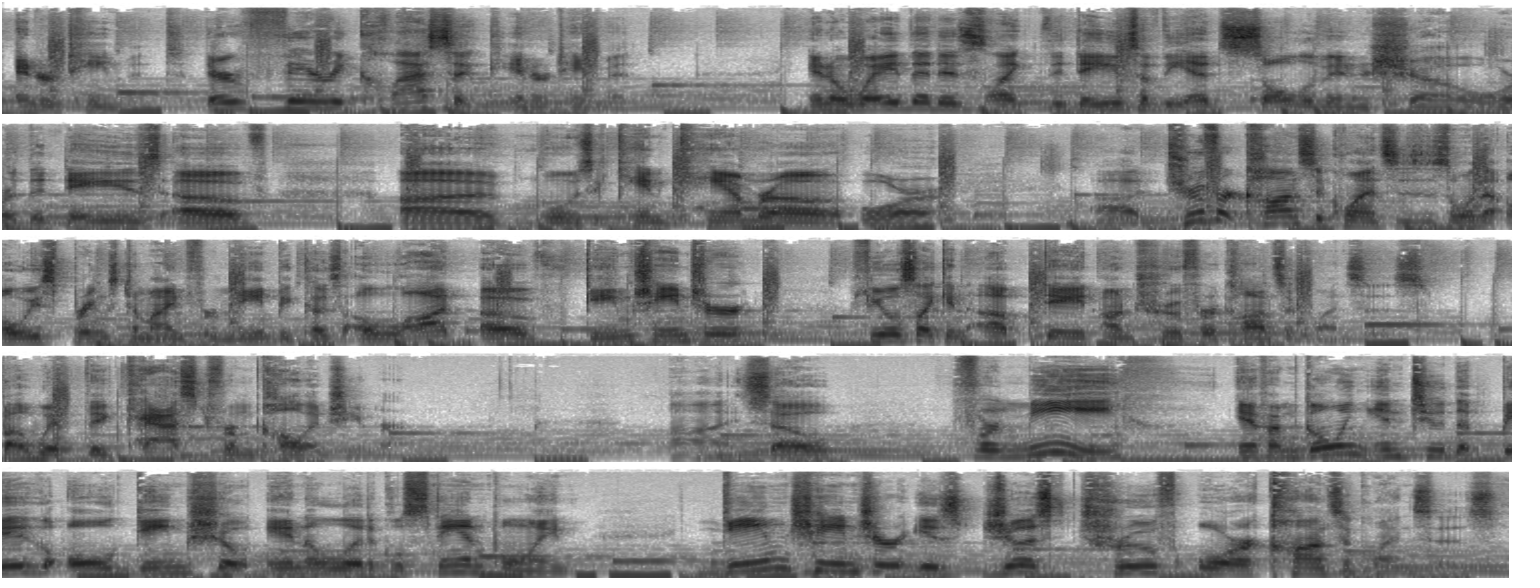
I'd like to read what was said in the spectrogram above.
entertainment. They're very classic entertainment in a way that is like the days of the Ed Sullivan show or the days of uh, what was it, Candid Camera or uh, Truth or Consequences is the one that always springs to mind for me because a lot of Game Changer feels like an update on Truth or Consequences, but with the cast from College Humor. Uh, so for me, if I'm going into the big old game show analytical standpoint, Game Changer is just truth or consequences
